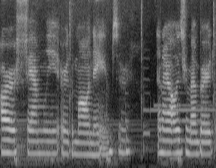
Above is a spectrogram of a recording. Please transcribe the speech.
our family or the Ma names, or and I always remembered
